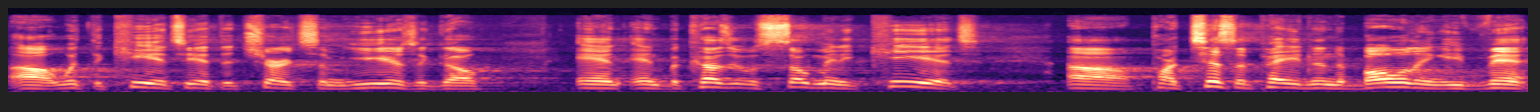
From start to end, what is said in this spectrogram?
uh, with the kids here at the church some years ago, and, and because it was so many kids uh, participating in the bowling event,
